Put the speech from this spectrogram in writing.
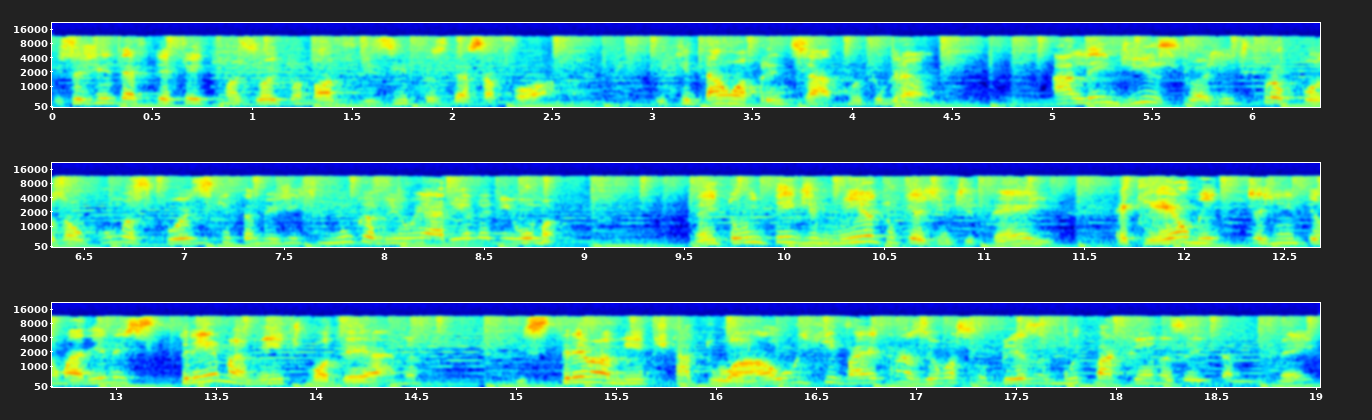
Isso a gente deve ter feito umas oito ou nove visitas dessa forma, e que dá um aprendizado muito grande. Além disso, a gente propôs algumas coisas que também a gente nunca viu em arena nenhuma. Né? Então, o entendimento que a gente tem é que realmente a gente tem uma arena extremamente moderna, extremamente atual e que vai trazer umas surpresas muito bacanas aí também,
